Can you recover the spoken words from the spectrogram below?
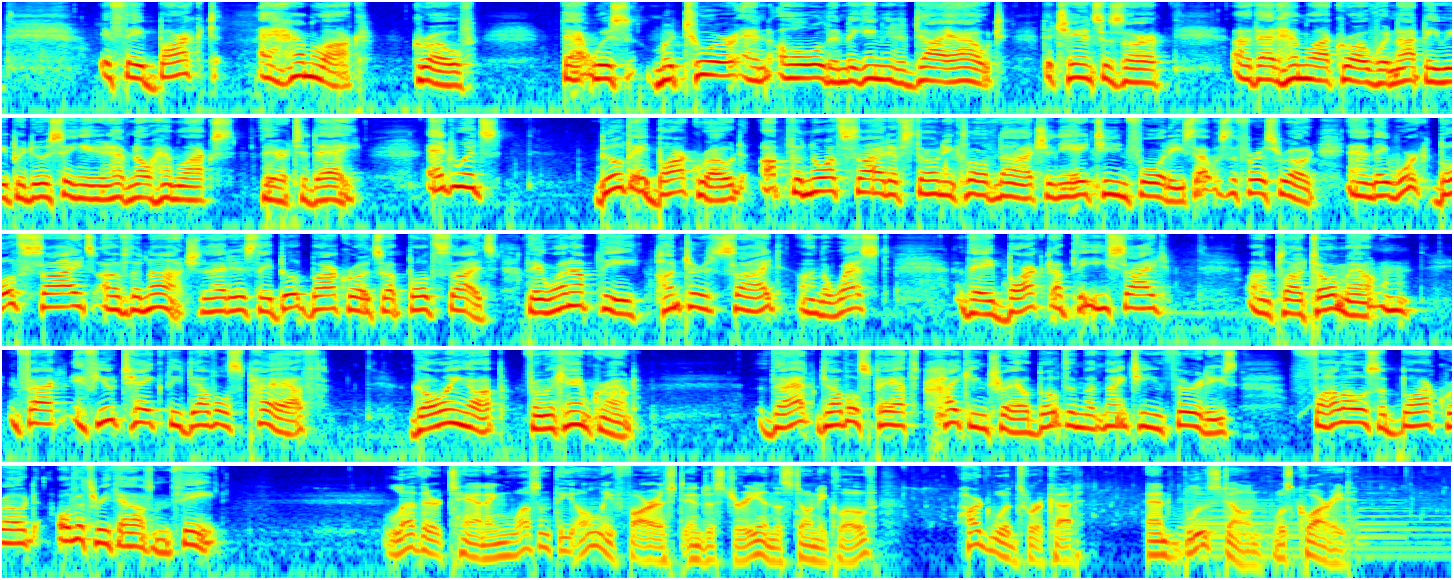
If they barked a hemlock grove that was mature and old and beginning to die out, the chances are uh, that hemlock grove would not be reproducing. And you'd have no hemlocks there today. Edwards built a bark road up the north side of Stony Clove Notch in the 1840s. That was the first road. And they worked both sides of the notch. That is, they built bark roads up both sides. They went up the Hunter side on the west, they barked up the east side on Plateau Mountain. In fact, if you take the Devil's Path going up from the campground, that Devil's Path hiking trail built in the 1930s follows a bark road over 3,000 feet. Leather tanning wasn't the only forest industry in the Stony Clove. Hardwoods were cut, and bluestone was quarried.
